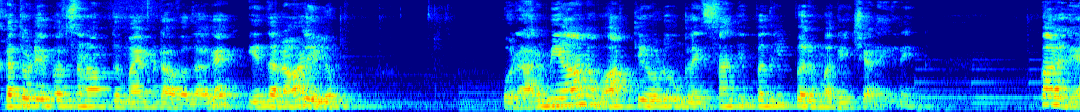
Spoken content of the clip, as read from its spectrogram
கத்துடைய பரிசுநாமத்து மயமண்டாவதாக இந்த நாளிலும் ஒரு அருமையான வார்த்தையோடு உங்களை சந்திப்பதில் பெரும் மகிழ்ச்சி அடைகிறேன். பாருங்க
